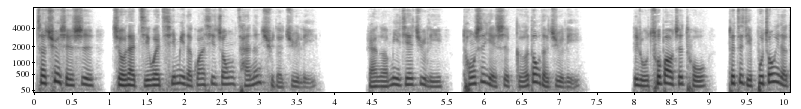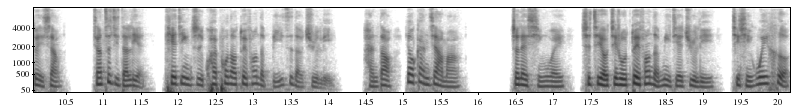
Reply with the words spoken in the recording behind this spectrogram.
这确实是只有在极为亲密的关系中才能取的距离。然而，密接距离同时也是格斗的距离。例如，粗暴之徒对自己不中意的对象，将自己的脸贴近至快碰到对方的鼻子的距离，喊道：“要干架吗？”这类行为是借由进入对方的密接距离进行威吓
